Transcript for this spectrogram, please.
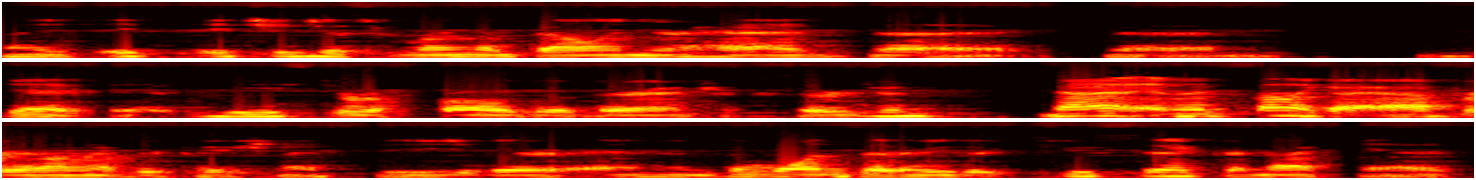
like it, it should just ring a bell in your head that, to get at least a referral to a bariatric surgeon. Not, and it's not like I operate on every patient I see either. And the ones that are either too sick or not candidates,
